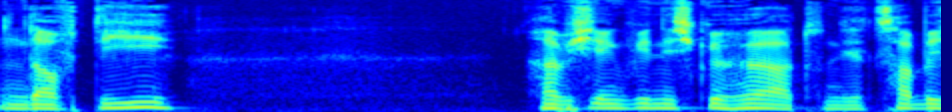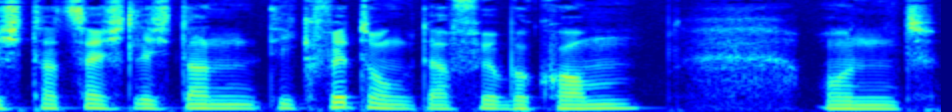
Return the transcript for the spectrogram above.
Und auf die habe ich irgendwie nicht gehört. Und jetzt habe ich tatsächlich dann die Quittung dafür bekommen. Und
